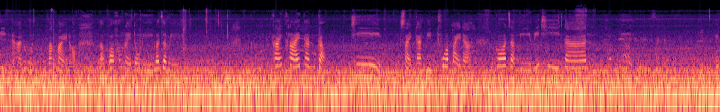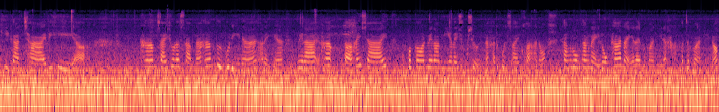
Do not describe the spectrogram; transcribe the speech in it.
จริงนะคะทุกคนปลั๊กไฟเนาะแล้วก็ข้างในตรงนี้ก็จะมี คล้ายๆกันกับที่สายการบินทั่วไปนะ ก็จะมีวิธีการ วิธีการใช้วิธีห้ามใช้โทรศัพท์นะห้ามดูดบุหรี่นะอะไรเงี้ยเวลาห้ามให้ใช้อุปกรณ์เวลามีอะไรฉุกเฉินนะคะ ทุกคนซ้ายขวาเนาะทางลงทางไหนลงท่าไหนอะไรประมาณนี้นะคะ ก็จะประมาณนี้เนาะ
